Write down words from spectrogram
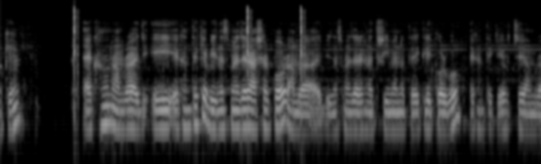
ওকে এখন আমরা এই এখান থেকে বিজনেস ম্যানেজারে আসার পর আমরা বিজনেস ম্যানেজার এখানে থ্রি মেনুতে ক্লিক করব। এখান থেকে হচ্ছে আমরা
